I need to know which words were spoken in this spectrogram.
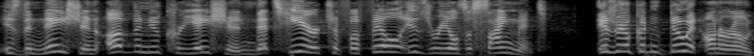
is the nation of the new creation that's here to fulfill Israel's assignment. Israel couldn't do it on her own.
